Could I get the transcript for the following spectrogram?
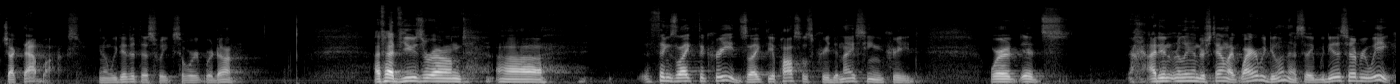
Check that box. You know, we did it this week, so we're, we're done. I've had views around uh, things like the creeds, like the Apostles' Creed, the Nicene Creed, where it's, I didn't really understand, like, why are we doing this? We do this every week.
